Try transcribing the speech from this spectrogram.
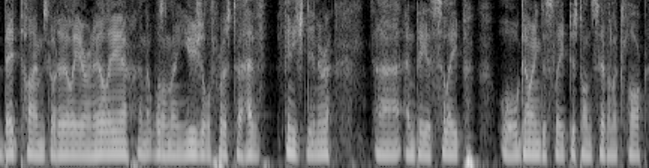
bedtimes got earlier and earlier, and it wasn't unusual for us to have finished dinner uh, and be asleep or going to sleep just on seven o'clock.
